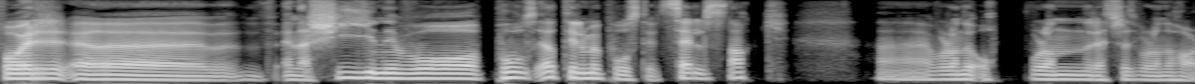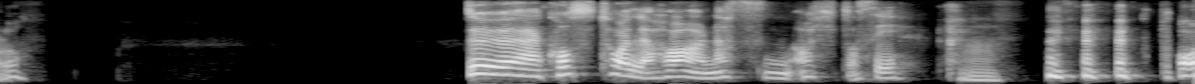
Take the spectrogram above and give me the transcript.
For uh, energinivå, ja, til og med positivt selvsnakk. Uh, hvordan, du opp, hvordan, rett og slett hvordan du har det. Du, kostholdet har nesten alt å si. Mm. På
